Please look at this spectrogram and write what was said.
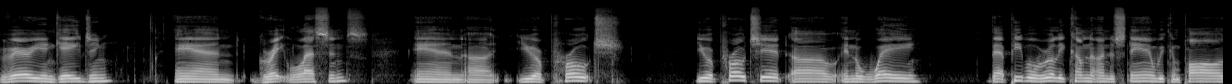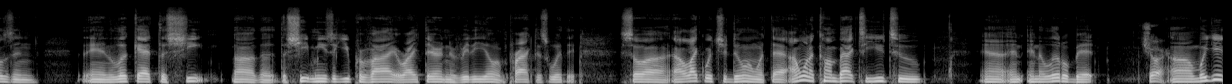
you. Very engaging and great lessons. And uh, you approach you approach it uh, in a way that people really come to understand. We can pause and and look at the sheet uh, the the sheet music you provide right there in the video and practice with it. So uh, I like what you're doing with that. I want to come back to YouTube uh, in, in a little bit. Sure. Um, but you,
